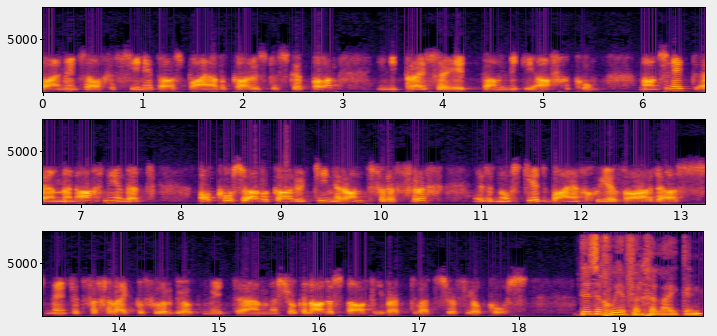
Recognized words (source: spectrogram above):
baie mense al gesien het. Daar's baie avokados beskikbaar en die pryse het dan bietjie afgekom. Maar ons net um, in ag neem dat al kos 'n avokado R10 vir 'n vrug, is dit nog steeds baie goeie waarde as mense dit vergelyk byvoorbeeld met ehm, 'n um, sjokoladestafie wat wat soveel kos. Dis 'n goeie vergelyking.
